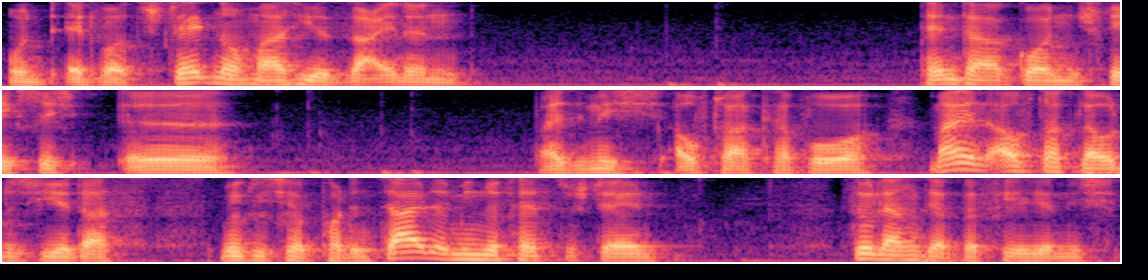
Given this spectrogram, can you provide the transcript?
Und Edwards stellt nochmal hier seinen Pentagon, Schrägstrich, äh, weiß ich nicht, Auftrag hervor. Mein Auftrag lautet hier, das mögliche Potenzial der Mine festzustellen. Solange der Befehl hier nicht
